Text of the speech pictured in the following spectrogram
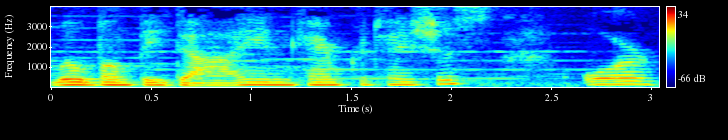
will Bumpy die in Camp Cretaceous, or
